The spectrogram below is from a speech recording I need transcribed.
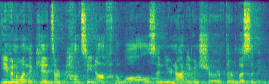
even when the kids are bouncing off the walls and you're not even sure if they're listening.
